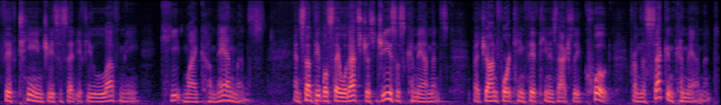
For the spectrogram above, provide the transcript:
15, Jesus said, if you love me, keep my commandments. And some people say, well, that's just Jesus' commandments. But John 14, 15 is actually a quote from the second commandment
